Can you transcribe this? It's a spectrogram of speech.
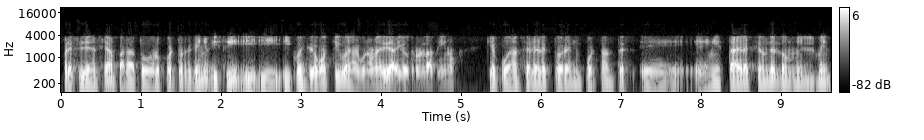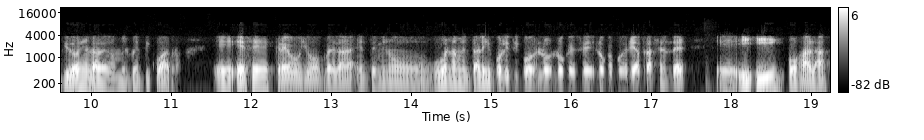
presidencia para todos los puertorriqueños y sí, y, coincido contigo, en alguna medida hay otros latinos que puedan ser electores importantes eh, en esta elección del 2022 y en la de 2024. Eh, ese es, creo yo, ¿verdad? En términos gubernamentales y políticos, lo, lo que se, lo que podría trascender eh, y, y ojalá,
